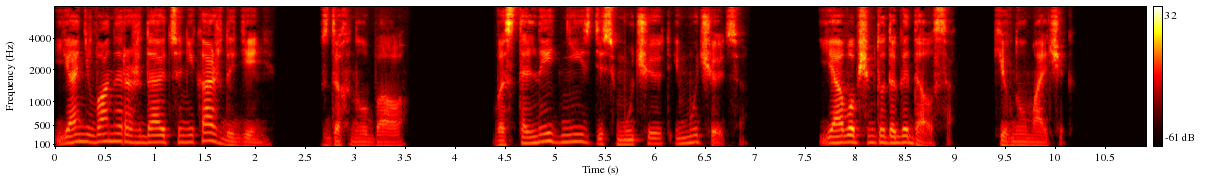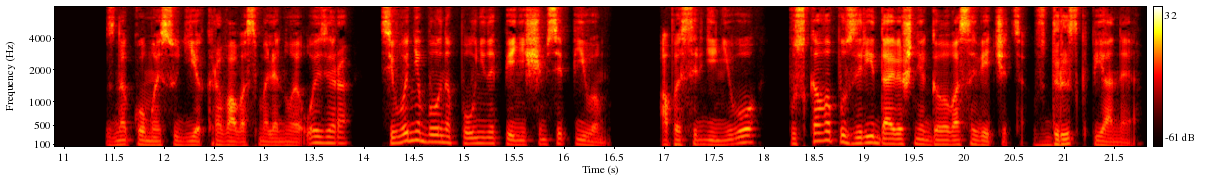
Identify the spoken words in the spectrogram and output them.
Янь-ваны рождаются не каждый день, вздохнул Бао. В остальные дни здесь мучают и мучаются. Я, в общем-то, догадался, кивнул мальчик. Знакомое судье кроваво-смоляное озеро сегодня было наполнено пенящимся пивом, а посреди него пускала пузыри давешняя голова-советчица, вдрызг пьяная.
